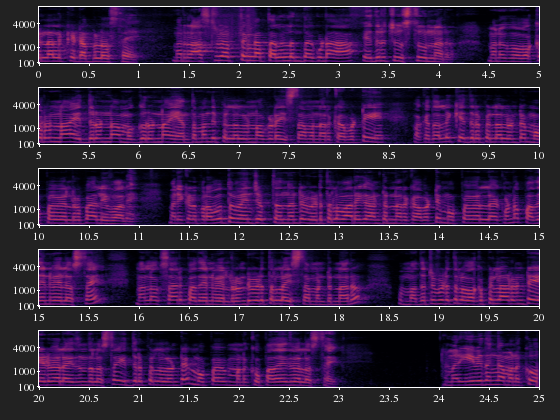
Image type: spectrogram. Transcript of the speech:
పిల్లలకి డబ్బులు వస్తాయి. మరి రాష్ట్ర వ్యాప్తంగా తల్లులంతా కూడా ఎదురు చూస్తూ ఉన్నారు. మనకు ఒకరున్నా ఇద్దరున్నా ముగ్గురున్నా ఎంతమంది పిల్లలున్నా కూడా ఇస్తామన్నారు కాబట్టి ఒక తల్లికి ఇద్దరు పిల్లలు ఉంటే ముప్పై వేల రూపాయలు ఇవ్వాలి. మరి ఇక్కడ ప్రభుత్వం ఏం చెప్తుందంటే విడతల వారీగా అంటున్నారు కాబట్టి ముప్పై వేలు లేకుండా పదిహేను వేలు వస్తాయి. మళ్ళీ ఒకసారి పదిహేను వేలు రెండు విడతల్లో ఇస్తామంటున్నారు. మొదటి విడతలో ఒక పిల్లాడు ఉంటే ఏడు వేల ఐదు వందలు వస్తాయి ఇద్దరు పిల్లలు ఉంటే ముప్పై మనకు పదహైదు వేలు వస్తాయి. మరి ఈ విధంగా మనకు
